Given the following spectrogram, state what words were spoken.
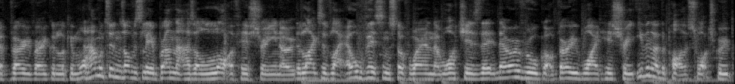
a very, very good looking watch. And Hamilton's obviously a brand that has a lot of history, you know, the likes of like Elvis and stuff wearing their watches. They, they're overall got a very wide history, even though they're part of the Swatch group.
